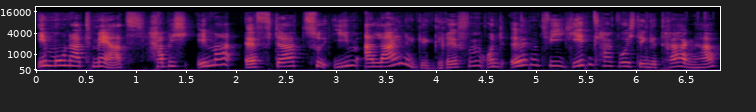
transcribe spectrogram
im Monat März habe ich immer öfter zu ihm alleine gegriffen und irgendwie jeden Tag, wo ich den getragen habe,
